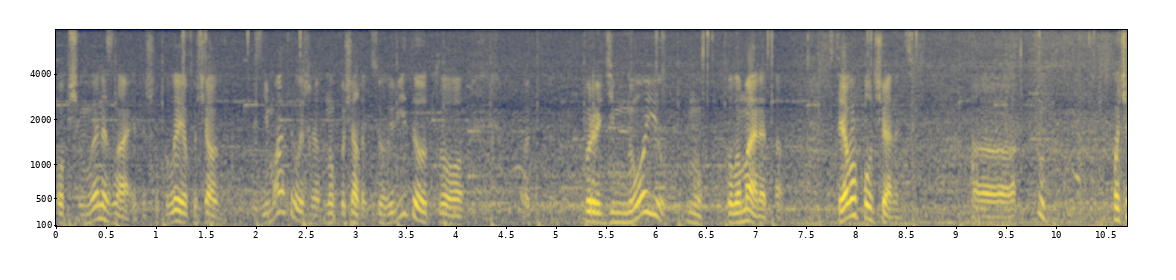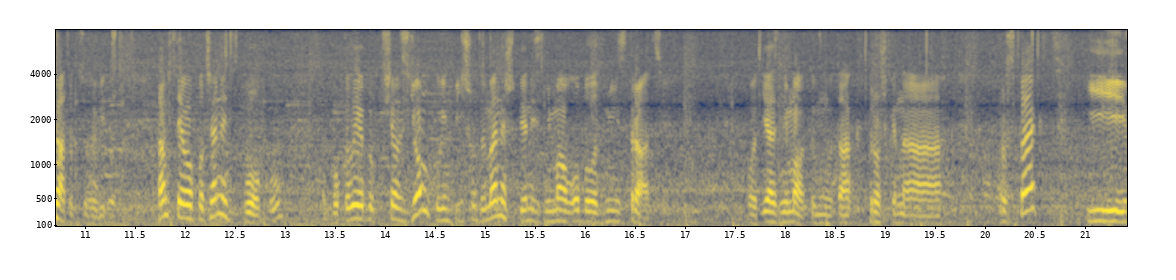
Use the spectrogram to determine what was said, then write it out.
В общем, ви не знаєте, що коли я почав знімати лише ну, початок цього відео, то е, переді мною, ну, коло мене там, стояв ополченець. Е, ну, початок цього відео. Там стояв ополченець збоку, бо коли я почав зйомку, він підійшов до мене, щоб я не знімав обладміністрацію. От я знімав тому так трошки на проспект і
